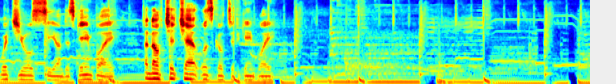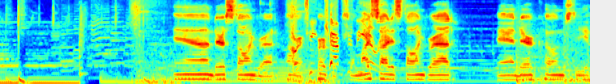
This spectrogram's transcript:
which you will see on this gameplay. Enough chit chat, let's go to the gameplay. And there's Stalingrad. Alright, perfect. So my side is Stalingrad. And there comes the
